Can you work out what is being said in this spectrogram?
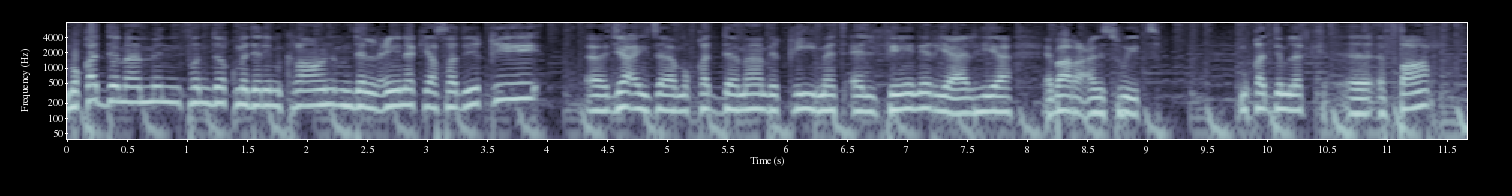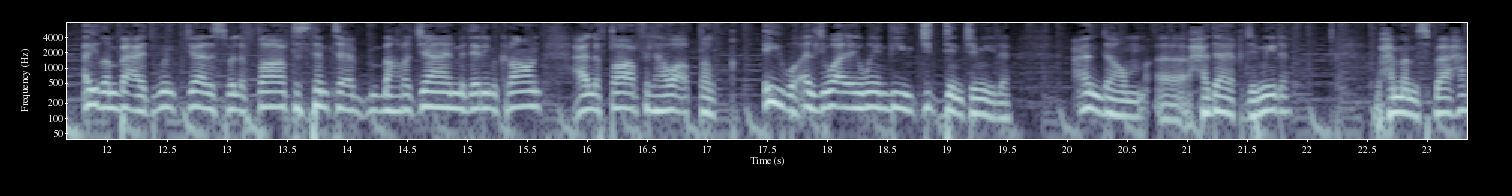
مقدمة من فندق مداريم Crown مدلعينك يا صديقي. آه، جائزة مقدمة بقيمة 2000 ريال. هي عبارة عن suite. مقدم لك آه، إفطار. أيضا بعد وانت جالس بالإفطار تستمتع بمهرجان مداريم Crown على الإفطار في الهواء الطلق. أيوه الاجواء اليومين دي جدا جميلة. عندهم آه، حدائق جميلة وحمام سباحة.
